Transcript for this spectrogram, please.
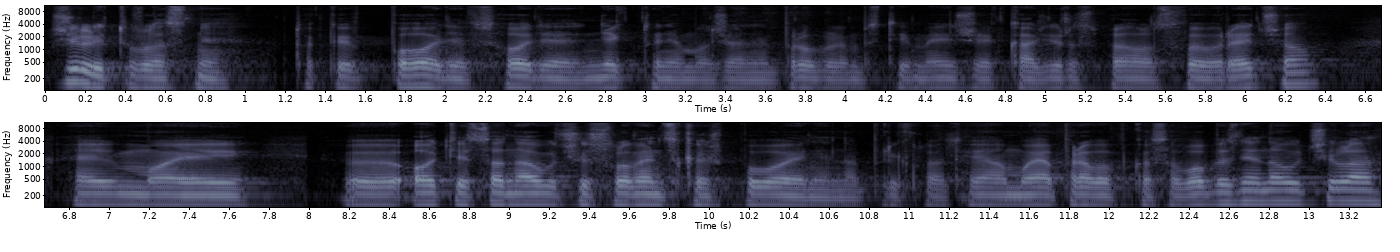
žili tu vlastne také v pohode, v shode, niekto nemal žiaden problém s tým, že každý rozprával svojou rečou. Hej, môj e, otec sa naučil slovenské až po vojne napríklad. Hej, a moja pravopka sa vôbec nenaučila.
